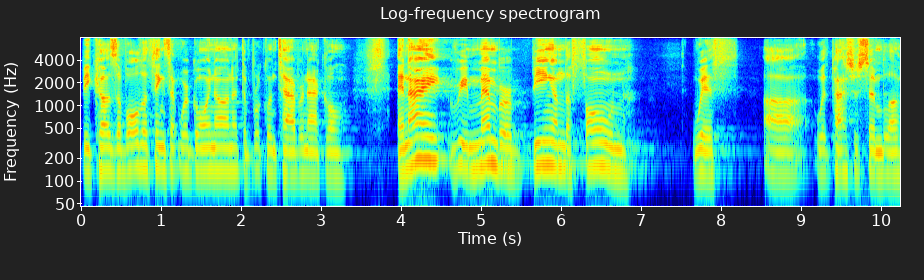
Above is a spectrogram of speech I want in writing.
because of all the things that were going on at the Brooklyn Tabernacle. And I remember being on the phone with, uh, with Pastor Cymbala.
